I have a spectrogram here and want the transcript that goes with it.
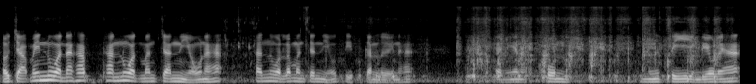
เราจะไม่นวดนะครับ ถ้านวดมันจะเหนียวนะฮะถ้านวดแล้วมันจะเหนียวติดกันเลยนะฮะ แบบนี้นะคนมือตีอย่างเดียวเลยฮะ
